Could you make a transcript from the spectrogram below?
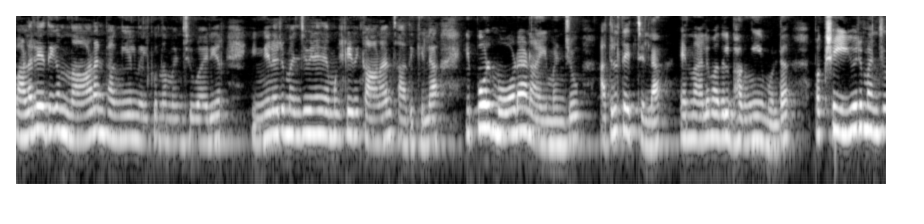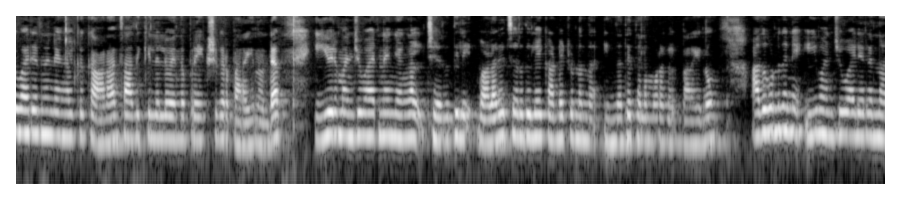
വളരെയധികം നാടൻ ഭംഗിയിൽ നിൽക്കുന്ന മഞ്ജു വാര്യർ ഇങ്ങനൊരു മഞ്ജുവിനെ നമുക്കിനി കാണാൻ സാധിക്കില്ല. ഇപ്പോൾ മോഡേണായി മഞ്ജു അതിൽ തെറ്റില്ല എന്നാലും അതിൽ ഭംഗിയുമുണ്ട്. പക്ഷേ ഈ ഒരു മഞ്ജു വാര്യറിനെ ഞങ്ങൾക്ക് കാണാൻ സാധിക്കില്ലല്ലോ എന്ന് പ്രേക്ഷകർ പറയുന്നുണ്ട്. ഈ ഒരു മഞ്ജു വാര്യനെ ഞങ്ങൾ ചെറുതിലെ വളരെ ചെറുതിലെ കണ്ടിട്ടുണ്ടെന്ന് ഇന്നത്തെ തലമുറകൾ പറയുന്നു. അതുകൊണ്ട് തന്നെ ഈ മഞ്ജു വാര്യർ എന്ന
